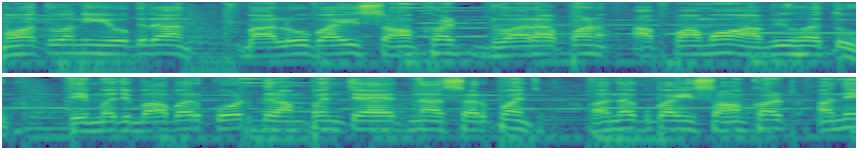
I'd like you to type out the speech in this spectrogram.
મહત્વનું યોગદાન બાલુભાઈ સોખટ દ્વારા પણ આપવામાં આવ્યું હતું. તેમજ બાબરકોટ ગ્રામ પંચાયતના સરપંચ અનકભાઈ સોખટ અને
